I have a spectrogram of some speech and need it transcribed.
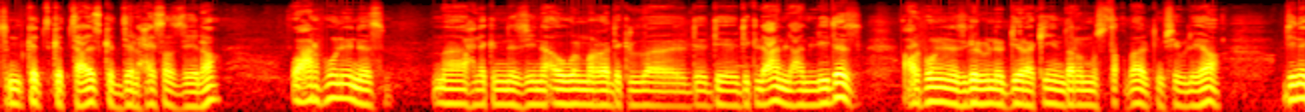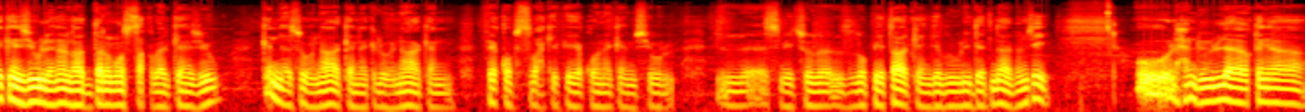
تم كتعز كدير الحصص ديالها. وعرفونا ناس ما حنا كنا جينا أول مرة ديك ديك العام العام اللي داز. عرفونا الناس قالوا لنا دي راه كاين دار المستقبل تمشيو ليها. بدينا كنجيو لهنا لهاد دار المستقبل كنجيو. كنعسو هنا كناكلو هنا كنفيقو في الصباح كيفيقونا كنمشيو سميتو l'hôpital كنجيبو وليداتنا فهمتي؟ والحمد لله لقينا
